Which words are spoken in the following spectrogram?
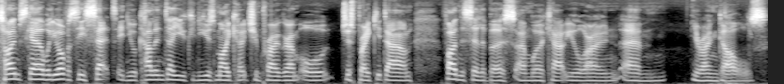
Time scale, well, you obviously set in your calendar. You can use my coaching program or just break it down, find the syllabus, and work out your own um, your own goals.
